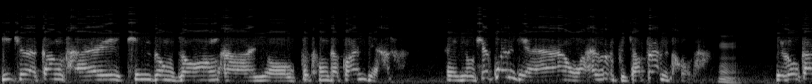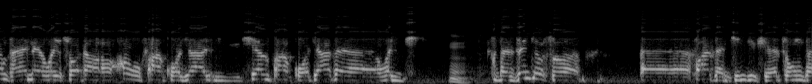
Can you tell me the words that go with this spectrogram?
的确，刚才听众中呃有不同的观点，呃有些观点我还是比较赞同的。嗯。比如刚才那位说到后发国家与先发国家的问题。嗯，本身就是，呃，发展经济学中的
